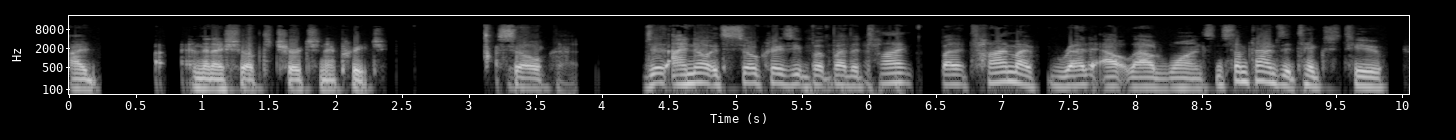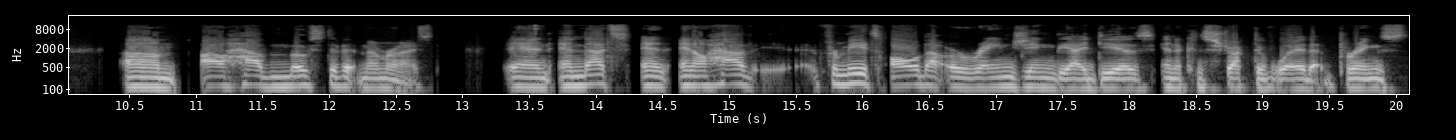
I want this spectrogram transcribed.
I I and then I show up to church and I preach. So. Just, I know it's so crazy, but by the time by the time I've read it out loud once, and sometimes it takes two, um, I'll have most of it memorized and and that's and and I'll have for me it's all about arranging the ideas in a constructive way that brings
